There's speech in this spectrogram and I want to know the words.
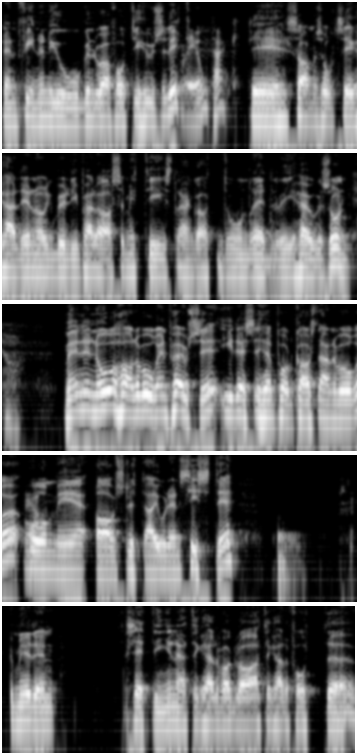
den fine nye ogen du har fått i huset ditt. Jo, takk. Det er samme sort som jeg hadde når jeg bodde i palasset mitt i Strandgaten 211 i Haugesund. Men nå har det vært en pause i disse her podkastene våre, og vi avslutta jo den siste med den setningen at jeg hadde var glad at jeg hadde fått uh,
